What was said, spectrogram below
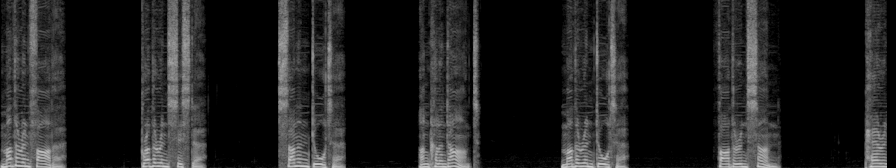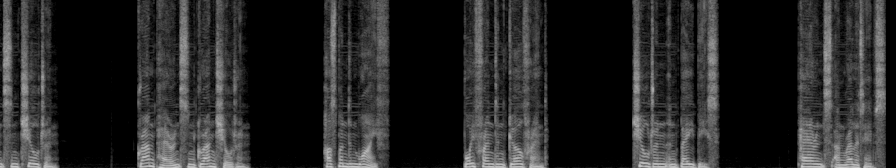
Mother and father. brother and sister, son and daughter, uncle and aunt, mother and daughter, father and son, parents and children, grandparents and grandchildren, husband and wife, boyfriend and girlfriend, children and babies, parents and relatives.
